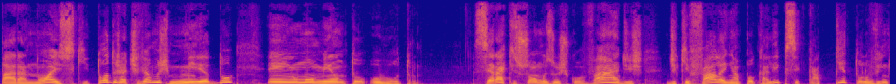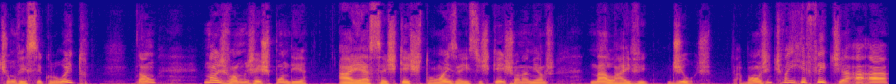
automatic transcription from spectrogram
para nós que todos já tivemos medo em um momento ou outro? Será que somos os covardes de que fala em Apocalipse capítulo 21, versículo 8? Então, nós vamos responder a essas questões, a esses questionamentos na live de hoje. Tá bom? A gente vai refletir. A, a, a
